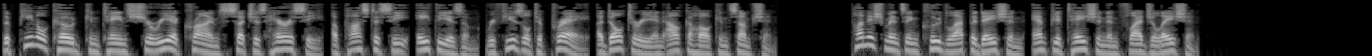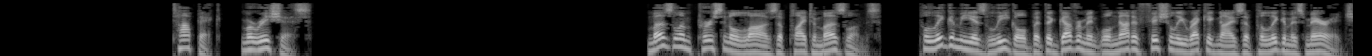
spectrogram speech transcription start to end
The Penal Code contains sharia crimes such as heresy, apostasy, atheism, refusal to pray, adultery and alcohol consumption. Punishments include lapidation, amputation and flagellation. Mauritius Muslim personal laws apply to Muslims. Polygamy is legal but the government will not officially recognize a polygamous marriage.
